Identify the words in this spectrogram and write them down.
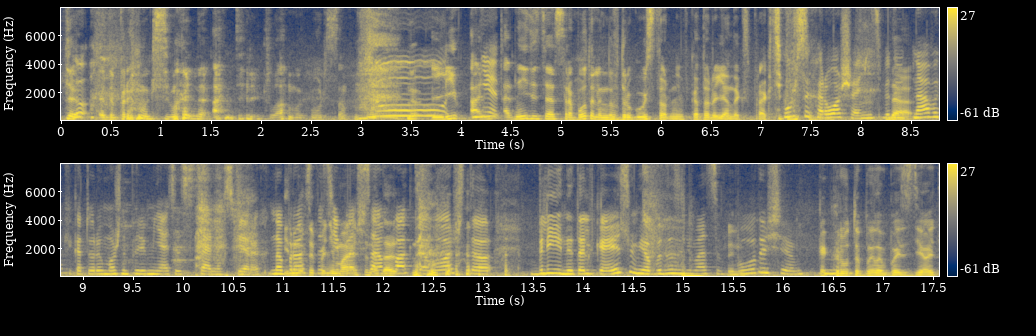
Это, ну... это прям максимально антиреклама курсом. Ну, ну ли, нет. Они, они тебя сработали, но в другую сторону, в которую Яндекс практика. Курсы хорошие, они тебе да. дают навыки, которые можно применять в социальных сферах. Но и, ну, просто типа сам факт того, что, блин, и только этим я буду заниматься блин. в будущем. Как ну. круто было бы сделать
